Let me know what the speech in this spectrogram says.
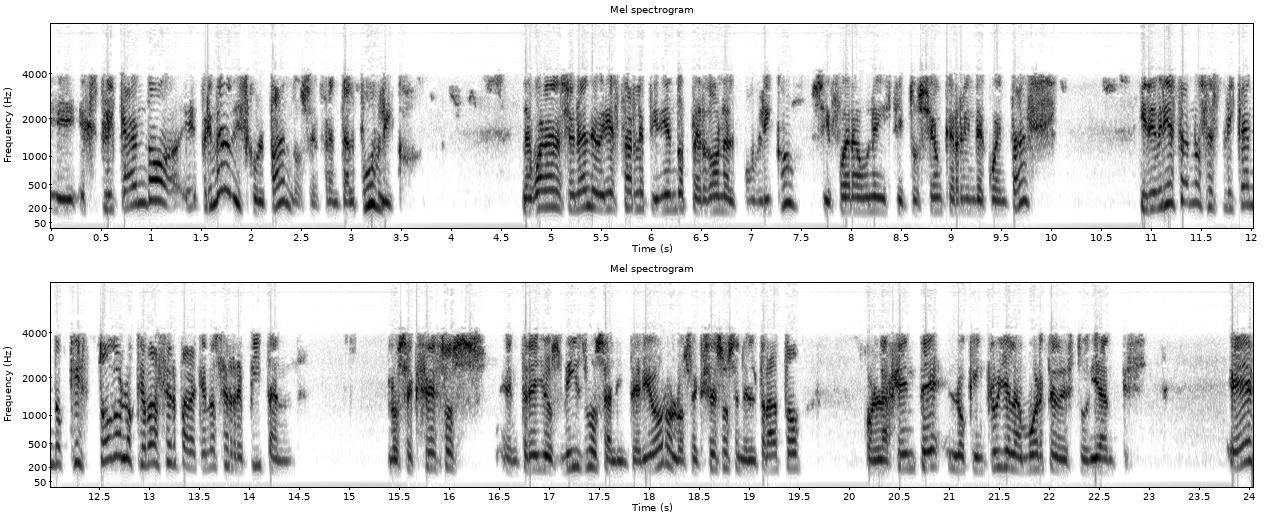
eh, explicando, eh, primero disculpándose frente al público. La Guardia Nacional debería estarle pidiendo perdón al público si fuera una institución que rinde cuentas y debería estarnos explicando qué es todo lo que va a hacer para que no se repitan los excesos entre ellos mismos al interior o los excesos en el trato con la gente, lo que incluye la muerte de estudiantes. Es,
